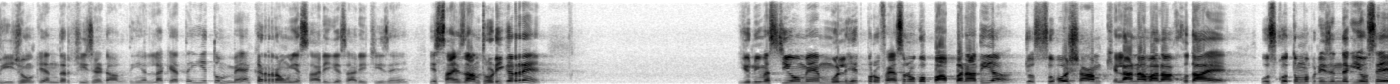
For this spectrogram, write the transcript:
बीजों के अंदर चीज़ें डाल दी हैं। अल्लाह कहता है, ये तो मैं कर रहा हूँ, ये सारी के सारी चीज़ें। ये साइंसदान थोड़ी कर रहे हैं। यूनिवर्सिटियों में मुलहित प्रोफेसरों को बाप बना दिया, जो सुबह शाम खिलाना वाला खुदा है, उसको तुम अपनी जिंदगियों से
